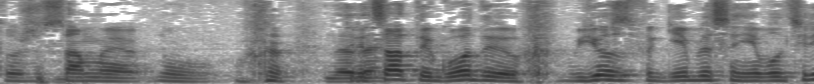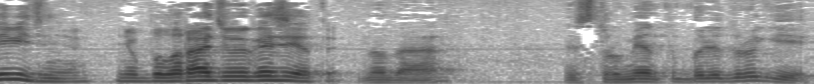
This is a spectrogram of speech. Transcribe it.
То же самое, ну, Да-да. 30-е годы у Йозефа Геббельса не было телевидения, у него было радио и газеты. Ну да, инструменты были другие.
